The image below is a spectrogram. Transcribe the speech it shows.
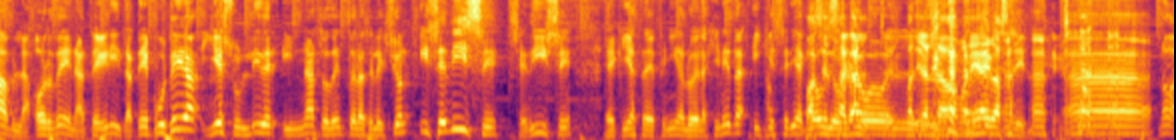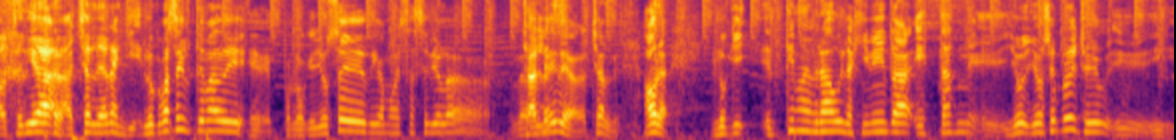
habla, ordena, te grita, te putea y es un líder innato dentro de la selección y se dice, se dice eh, que ya está definida lo de la jineta y que sería Va a Claudio Zagal, Bravo el- va a tirar la moneda y va a salir. Ah, No, sería a Charles Arangui. Lo que pasa es el tema de, eh, por lo que yo sé, digamos, esa sería la, la, la idea, Charles. Ahora, lo que el tema de Bravo y la jineta es tan. eh, yo, yo siempre he dicho y, y-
